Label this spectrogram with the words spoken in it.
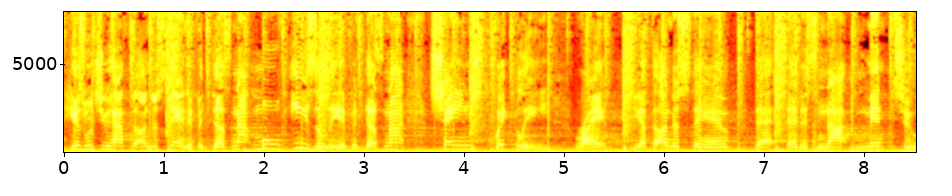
Here's what you have to understand. If it does not move easily, if it does not change quickly, right, you have to understand that, that it's not meant to.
